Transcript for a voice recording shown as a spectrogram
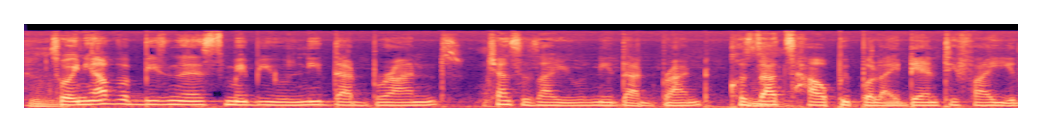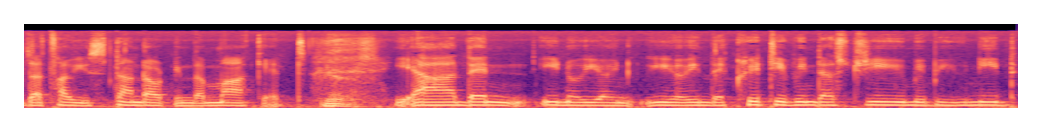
Mm. So when you have a business, maybe you will need that brand. Chances are you will need that brand because mm. that's how people identify you. That's how you stand out in the market. Yes. Yeah. Then you know you're in, you're in the creative industry. Maybe you need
